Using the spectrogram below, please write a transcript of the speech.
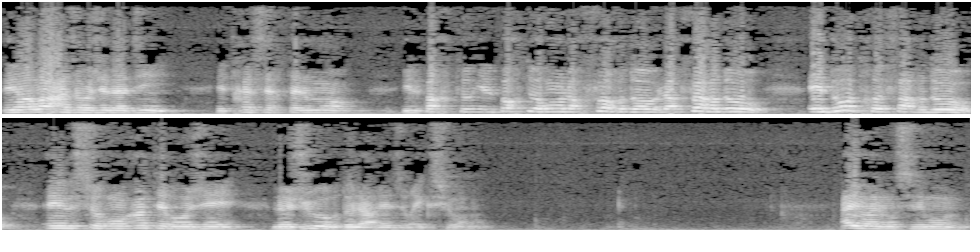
Et Allah Azzawajal a dit, et très certainement, ils, porteront leur fardeau, leur fardeau et d'autres fardeaux, et ils seront interrogés le jour de la résurrection. أيها المسلمون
